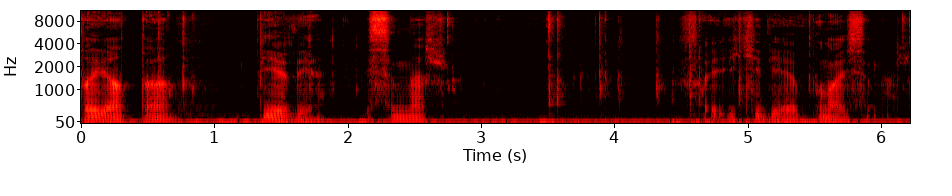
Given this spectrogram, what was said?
Sayı hatta 1 diye isim ver. Sayı 2 diye buna isim ver.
